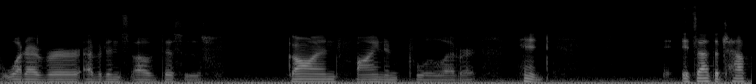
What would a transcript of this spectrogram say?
whatever evidence of this is gone, fine, and full ever. Hint: It's at the top,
